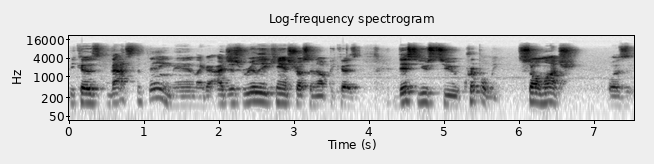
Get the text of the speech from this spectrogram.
Because that's the thing, man. Like, I just really can't stress enough because this used to cripple me so much was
